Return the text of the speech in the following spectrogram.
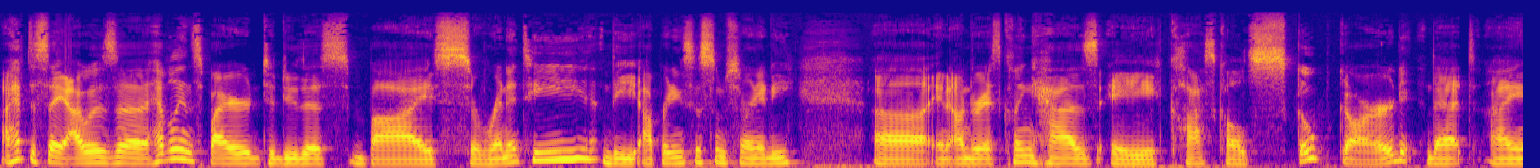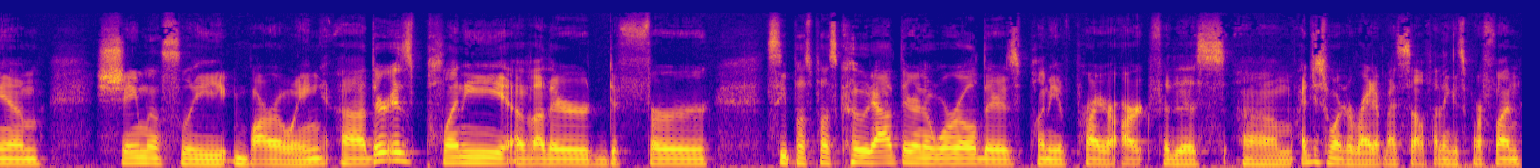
I have to say I was uh, heavily inspired to do this by Serenity, the operating system Serenity. Uh, and Andreas Kling has a class called Scope Guard that I am shamelessly borrowing. Uh, there is plenty of other defer C++ code out there in the world. There's plenty of prior art for this. Um, I just wanted to write it myself. I think it's more fun.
